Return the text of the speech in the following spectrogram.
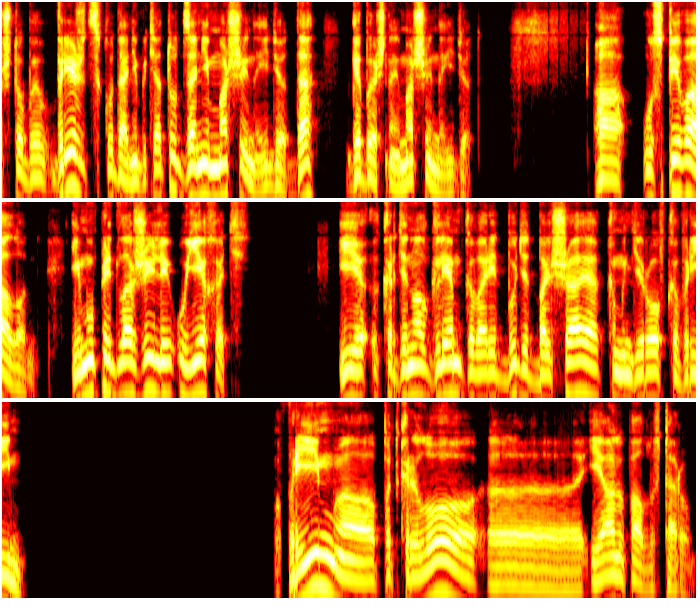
чтобы врежется куда-нибудь, а тут за ним машина идет, да, ГБшная машина идет. А, успевал он. Ему предложили уехать. И кардинал Глем говорит, будет большая командировка в Рим. В Рим а, под крыло э, Иоанну Павлу II.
